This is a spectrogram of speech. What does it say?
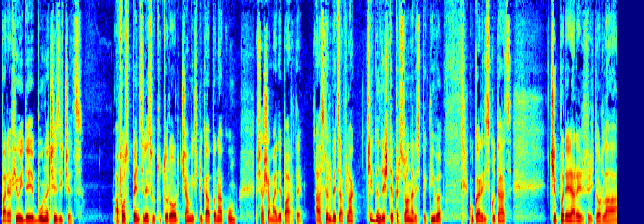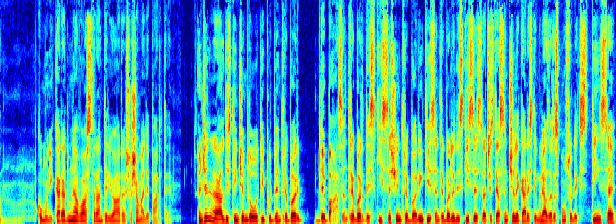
Pare a fi o idee bună, ce ziceți? A fost pe înțelesul tuturor ce am explicat până acum? Și așa mai departe. Astfel veți afla ce gândește persoana respectivă cu care discutați, ce părere are referitor la comunicarea dumneavoastră anterioară și așa mai departe. În general, distingem două tipuri de întrebări de bază, întrebări deschise și întrebări închise. Întrebările deschise, acestea sunt cele care stimulează răspunsuri extinse,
